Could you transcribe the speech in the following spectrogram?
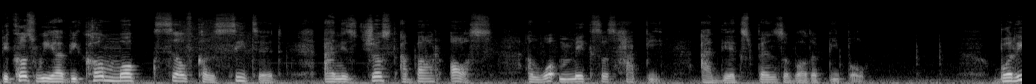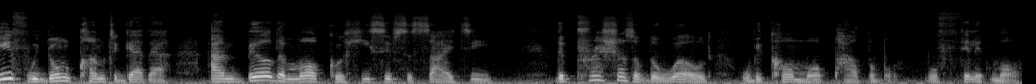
Because we have become more self conceited And it's just about us and what makes us happy at the expense of other people. But if we don't come together and build a more cohesive society, the pressures of the world will become more palpable, we'll feel it more.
